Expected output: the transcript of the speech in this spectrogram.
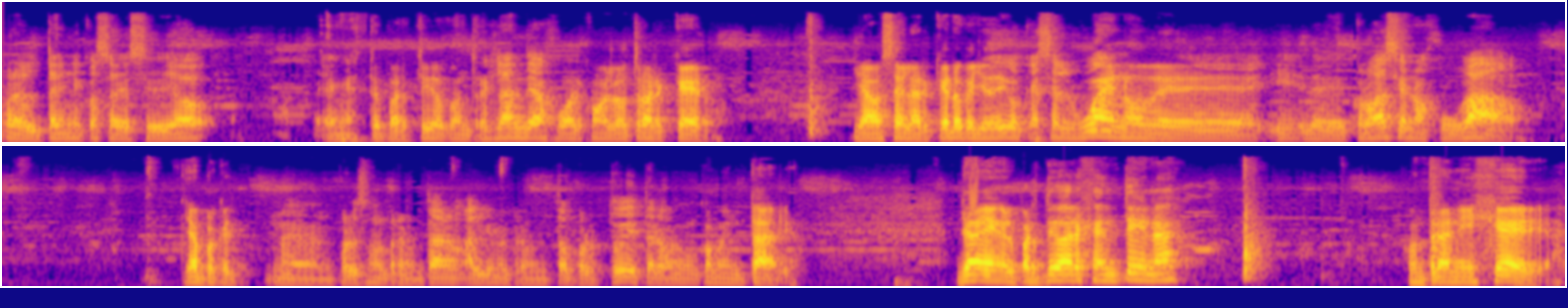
pero el técnico se decidió en este partido contra Islandia a jugar con el otro arquero. Ya, o sea, el arquero que yo digo que es el bueno de, Croacia no ha jugado. Ya, porque por eso me preguntaron, alguien me preguntó por Twitter o en un comentario. Ya en el partido de Argentina contra Nigeria.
